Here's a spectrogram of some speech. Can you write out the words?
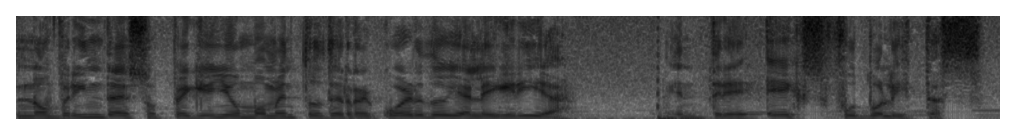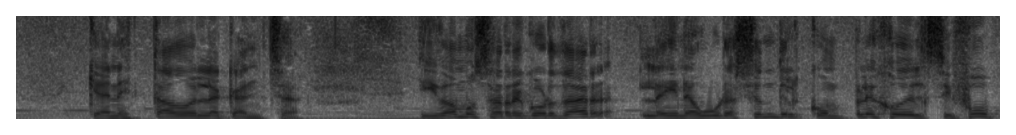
nos brinda esos pequeños momentos de recuerdo y alegría entre ex futbolistas que han estado en la cancha. Y vamos a recordar la inauguración del complejo del CIFUP,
